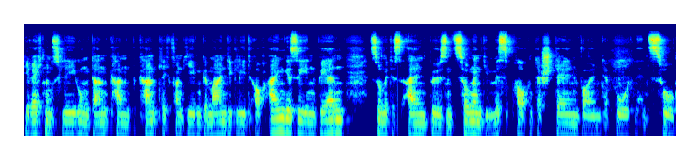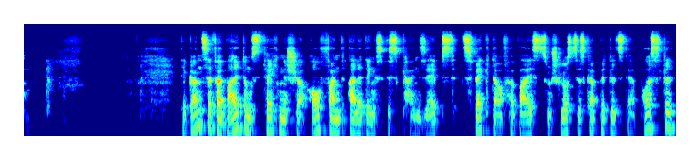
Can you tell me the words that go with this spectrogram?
Die Rechnungslegung dann kann bekanntlich von jedem Gemeindeglied auch eingesehen werden. Somit ist allen bösen Zungen, die Missbrauch unterstellen wollen, der Boden entzogen. Der ganze verwaltungstechnische Aufwand allerdings ist kein Selbstzweck, darauf verweist zum Schluss des Kapitels der Apostel,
